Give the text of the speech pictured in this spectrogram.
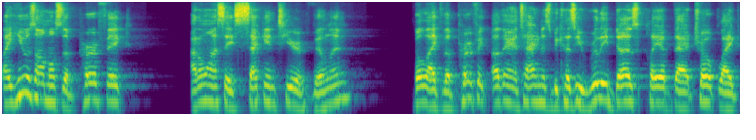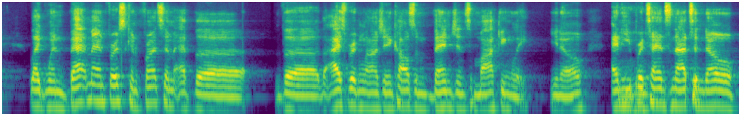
like he was almost the perfect. I don't want to say second tier villain, but like the perfect other antagonist because he really does play up that trope. Like like when Batman first confronts him at the the the iceberg lounge and he calls him vengeance mockingly, you know, and he mm-hmm. pretends not to know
